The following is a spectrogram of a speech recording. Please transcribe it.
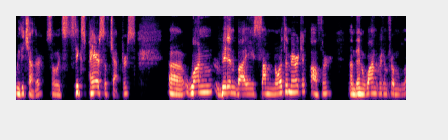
with each other. So it's six pairs of chapters. Uh, one written by some North American author, and then one written from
